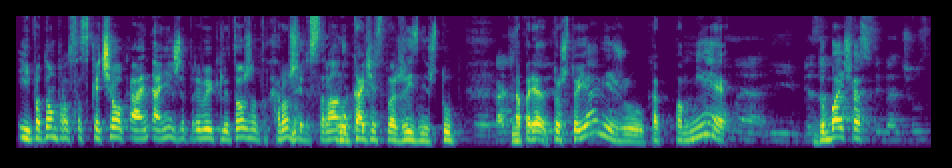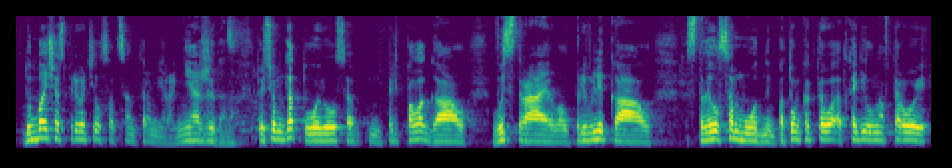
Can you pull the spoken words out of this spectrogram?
И потом просто скачок, а- они же привыкли тоже, это хорошие рестораны. Ну, качество жизни ж тут качество на порядок. То, что я вижу, как по мне, Дубай чувствует. Дубай сейчас превратился в центр мира, неожиданно. То есть он готовился, предполагал, выстраивал, привлекал, становился модным, потом как-то отходил на второй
